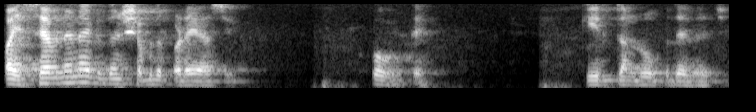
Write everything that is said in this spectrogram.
ਭਾਈ ਸਾਹਿਬ ਨੇ ਨਾ ਇੱਕ ਦਿਨ ਸ਼ਬਦ ਪੜਿਆ ਸੀ ਭੋਗ ਤੇ, ਕੀਰਤਨ ਰੂਪ ਦੇ ਵਿੱਚ।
